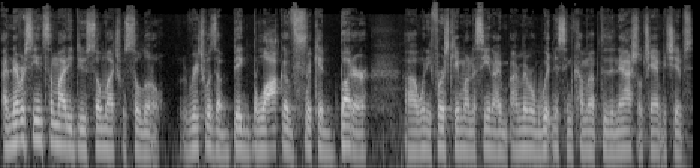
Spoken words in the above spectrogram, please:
I've never seen somebody do so much with so little. Rich was a big block of freaking butter uh, when he first came on the scene. I, I remember witnessing him come up through the national championships,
